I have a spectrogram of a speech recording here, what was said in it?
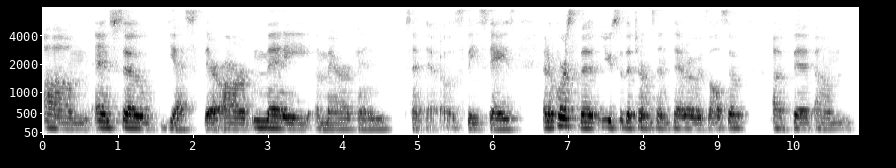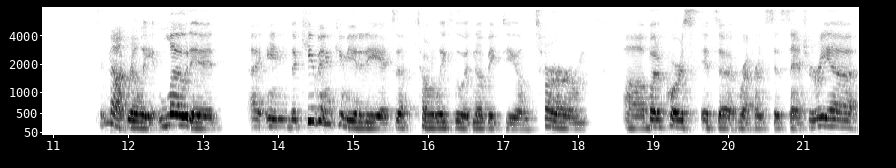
Um, and so yes there are many american santeros these days. And of course the use of the term santero is also a bit um, not really loaded. Uh, in the cuban community it's a totally fluid no big deal term. Uh, but of course, it's a reference to Santeria,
